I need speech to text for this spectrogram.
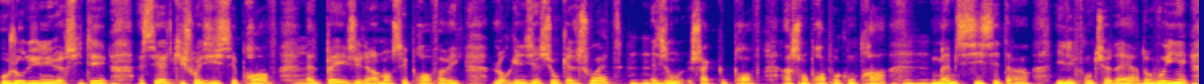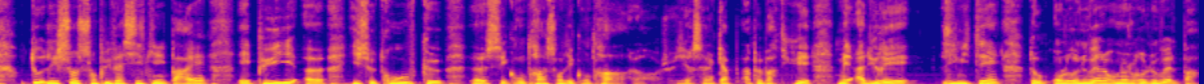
Aujourd'hui, l'université, c'est elle qui choisit ses profs. Mm. Elle paye généralement ses profs avec l'organisation qu'elle souhaite. Mm-hmm. Elles ont chaque prof a son propre contrat, mm-hmm. même si c'est un, il est fonctionnaire. Donc, vous voyez, toutes les choses sont plus faciles qu'il n'y paraît. Et puis, euh, il se trouve que euh, ces contrats sont des contrats, alors je veux dire c'est un cas un peu particulier, mais à durée limitée, donc on le renouvelle, on ne le renouvelle pas.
